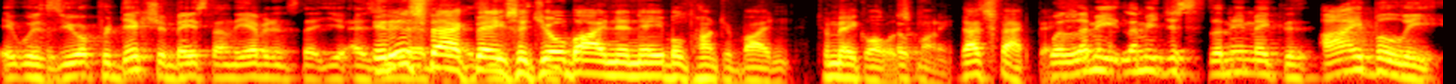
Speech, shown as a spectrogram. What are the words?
it was your prediction based on the evidence that you as it you is fact based that Joe Biden enabled Hunter Biden to make all this okay. money. That's fact based. Well, let me let me just let me make this. I believe,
